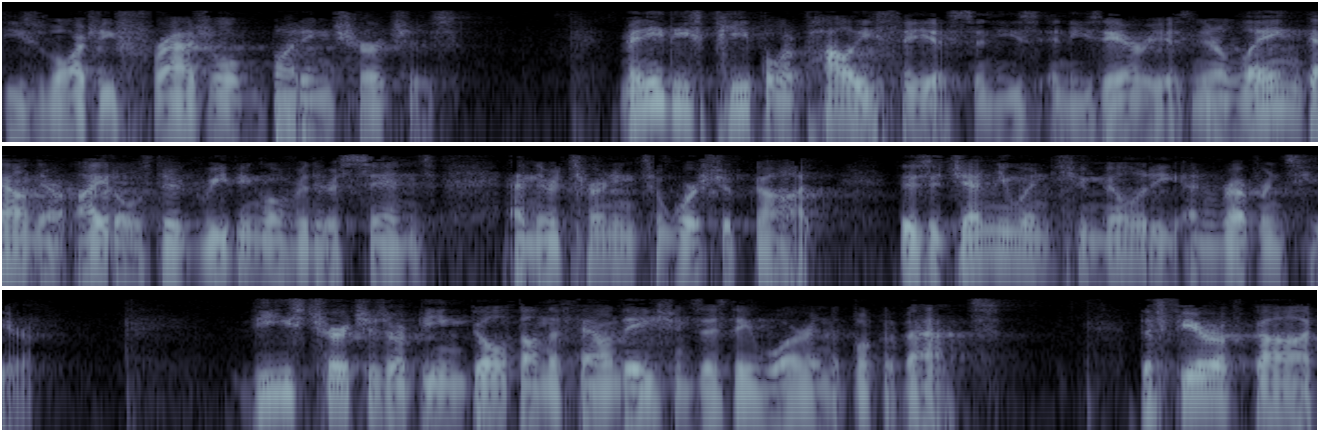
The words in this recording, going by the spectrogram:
these largely fragile, budding churches. Many of these people are polytheists in these, in these areas, and they're laying down their idols, they're grieving over their sins, and they're turning to worship God. There's a genuine humility and reverence here. These churches are being built on the foundations as they were in the book of Acts. The fear of God.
